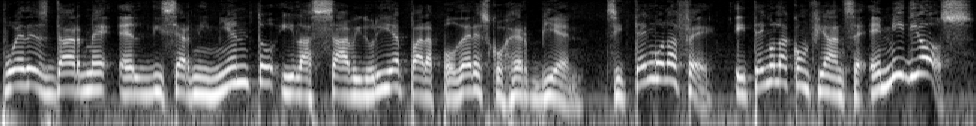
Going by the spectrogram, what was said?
puedes darme el discernimiento y la sabiduría para poder escoger bien, si tengo la fe y tengo la confianza en mi Dios,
